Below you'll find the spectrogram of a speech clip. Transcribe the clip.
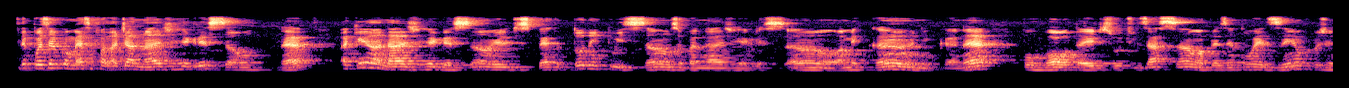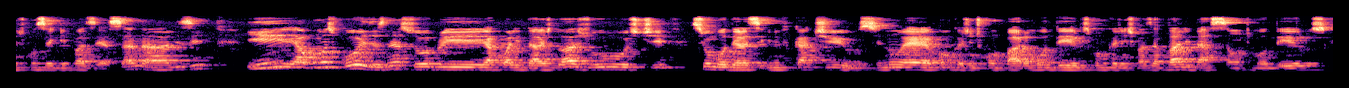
Depois ele começa a falar de análise de regressão. Né? Aqui a análise de regressão ele desperta toda a intuição sobre a análise de regressão, a mecânica, né? Por volta aí de sua utilização, apresenta um exemplo para a gente conseguir fazer essa análise e algumas coisas né, sobre a qualidade do ajuste, se o modelo é significativo, se não é, como que a gente compara modelos, como que a gente faz a validação de modelos.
